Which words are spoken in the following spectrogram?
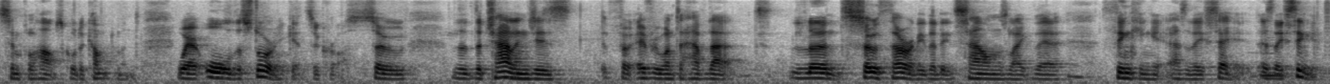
simple harpsichord accompaniment, where all the story gets across. So the, the challenge is for everyone to have that learnt so thoroughly that it sounds like they're thinking it as they say it, as they Mm. sing it,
